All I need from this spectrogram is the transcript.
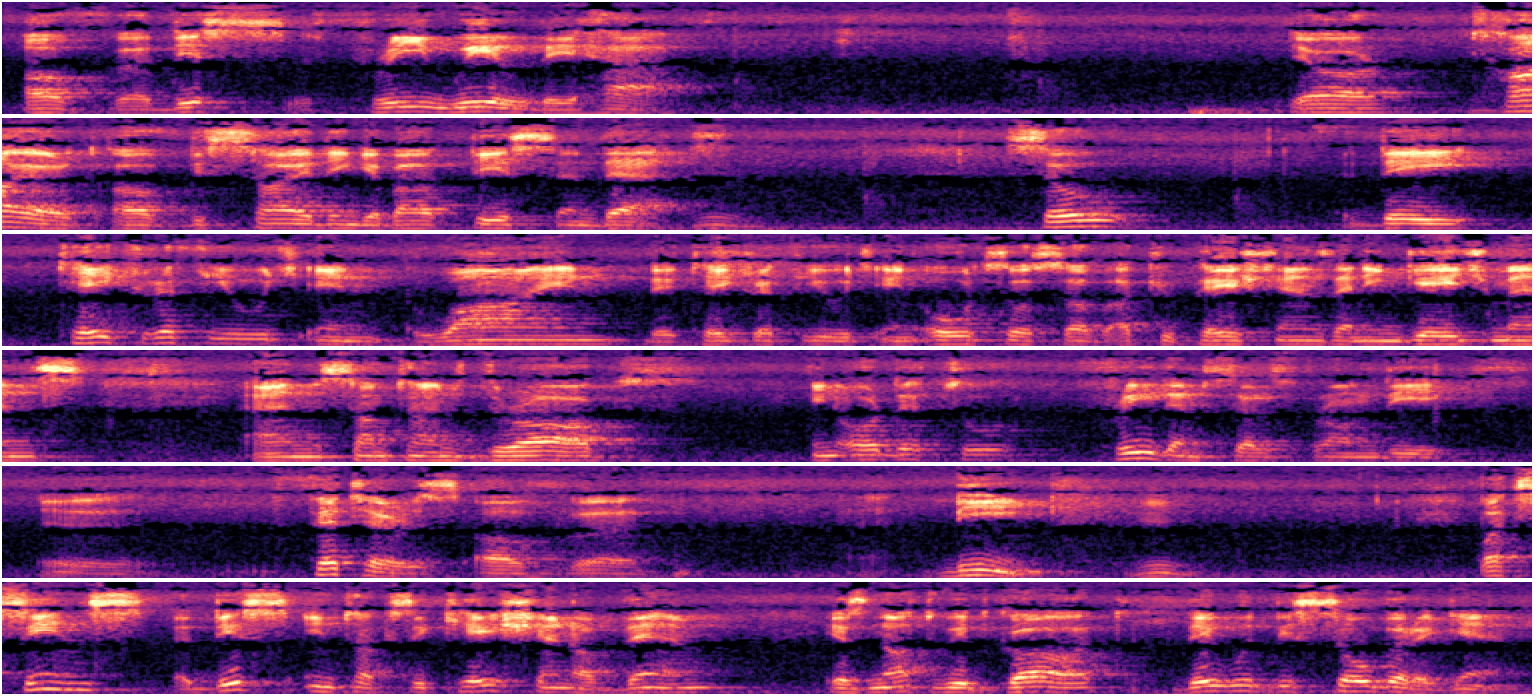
of uh, this free will they have. They are tired of deciding about this and that. So they take refuge in wine, they take refuge in all sorts of occupations and engagements, and sometimes drugs, in order to free themselves from the uh, fetters of uh, being. But since this intoxication of them is not with God, they would be sober again.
